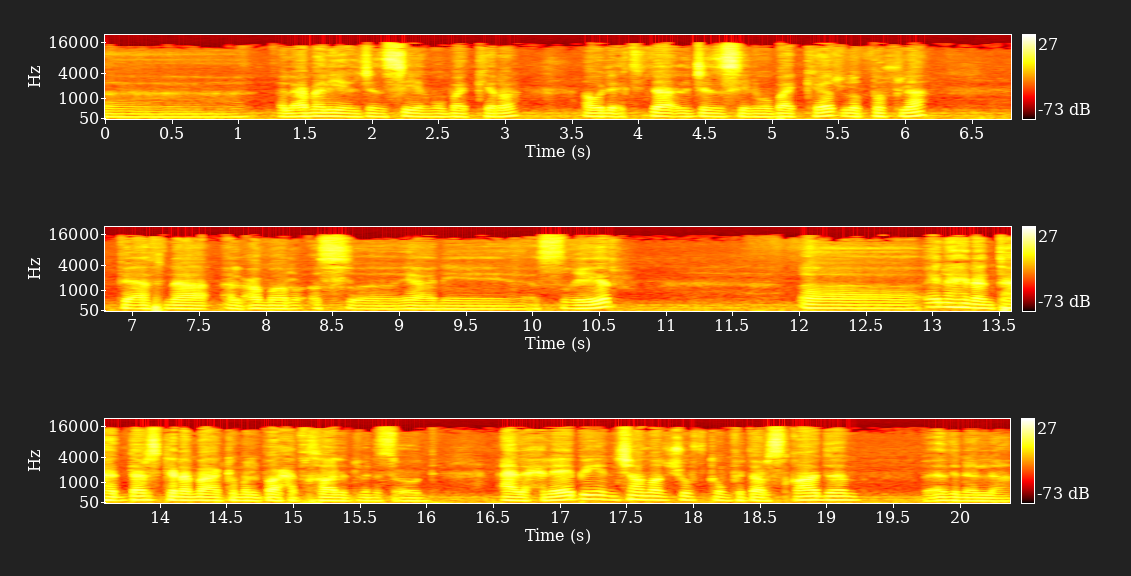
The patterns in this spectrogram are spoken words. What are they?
آه، العملية الجنسية المبكرة أو الاعتداء الجنسي المبكر للطفلة في أثناء العمر يعني الصغير. آه إلى هنا انتهى الدرس. كان معكم الباحث خالد بن سعود آل حليبي. إن شاء الله نشوفكم في درس قادم بإذن الله.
